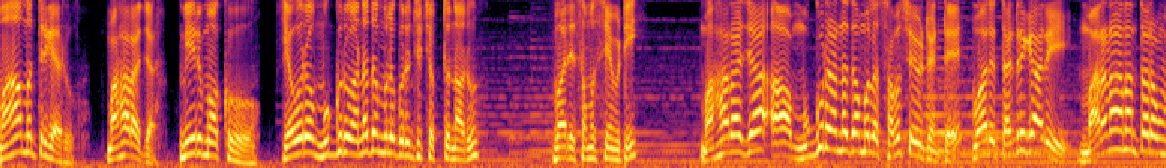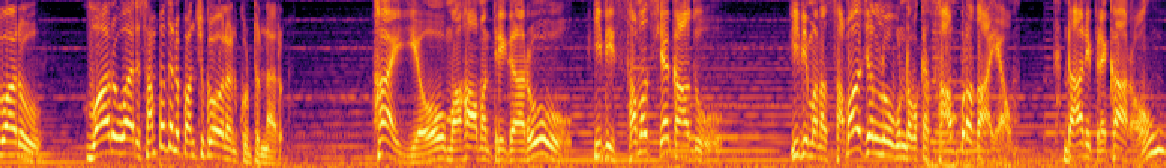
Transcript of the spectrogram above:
మహామంత్రి గారు మహారాజా. మీరు మాకు ఎవరో ముగ్గురు అన్నదమ్ముల గురించి చెప్తున్నారు. వారి సమస్య ఏమిటి? మహారాజా ఆ ముగ్గురు అన్నదమ్ముల సమస్య ఏమిటంటే వారి తండ్రి గారి మరణానంతరం వారు వారు వారి సంపదను పంచుకోవాలనుకుంటున్నారు. అయ్యో మహామంత్రి గారు ఇది సమస్య కాదు. ఇది మన సమాజంలో ఉన్న ఒక సాంప్రదాయం. దాని ప్రకారం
